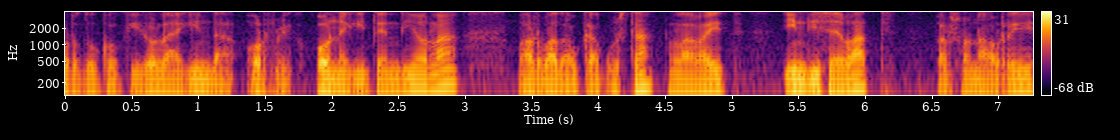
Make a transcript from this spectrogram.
orduko kirola eginda horrek on egiten diola, ba hor bat daukagu, ezta? Nolabait, indize bat, persona horri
